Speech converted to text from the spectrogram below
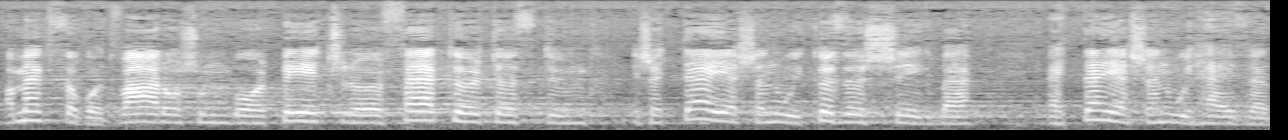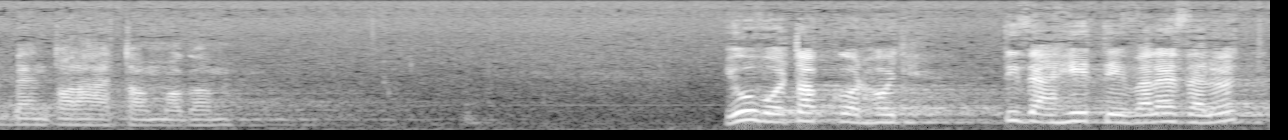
a megszokott városunkból, Pécsről felköltöztünk, és egy teljesen új közösségbe, egy teljesen új helyzetben találtam magam. Jó volt akkor, hogy 17 évvel ezelőtt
